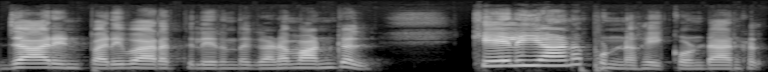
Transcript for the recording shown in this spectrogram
ஜாரின் பரிவாரத்தில் இருந்த கனவான்கள் கேலியான புன்னகை கொண்டார்கள்.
